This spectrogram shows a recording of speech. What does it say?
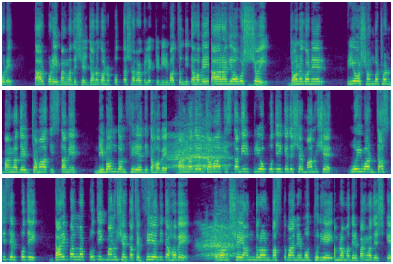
করে তারপরে বাংলাদেশের জনগণের প্রত্যাশার আলোকে একটি নির্বাচন দিতে হবে। তার আগে অবশ্যই জনগণের প্রিয় সংগঠন বাংলাদেশ জামাত ইসলামের নিবন্ধন ফিরিয়ে দিতে হবে। বাংলাদেশ জামাত ইসলামীর প্রিয় প্রতীক এদেশের মানুষের উই ওয়ান্ট জাস্টিসের প্রতীক, দাঁড়িপাল্লার প্রতীক মানুষের কাছে ফিরিয়ে দিতে হবে। এবং সেই আন্দোলন বাস্তবায়নের মধ্য দিয়ে আমরা আমাদের বাংলাদেশকে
